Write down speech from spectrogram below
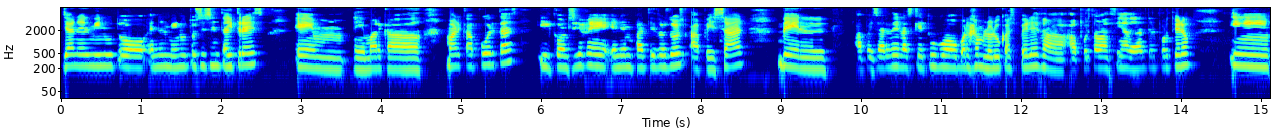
ya en el minuto, en el minuto 63 em, eh, marca, marca puertas y consigue el empate 2-2 a pesar del a pesar de las que tuvo, por ejemplo, Lucas Pérez a, a puerta vacía delante del portero y,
